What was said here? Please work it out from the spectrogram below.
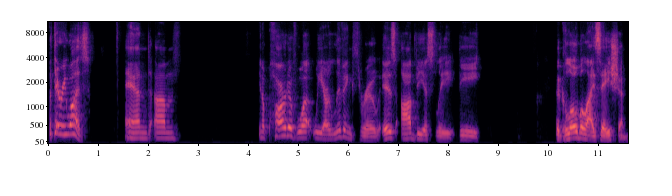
But there he was, and um, you know, part of what we are living through is obviously the the globalization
